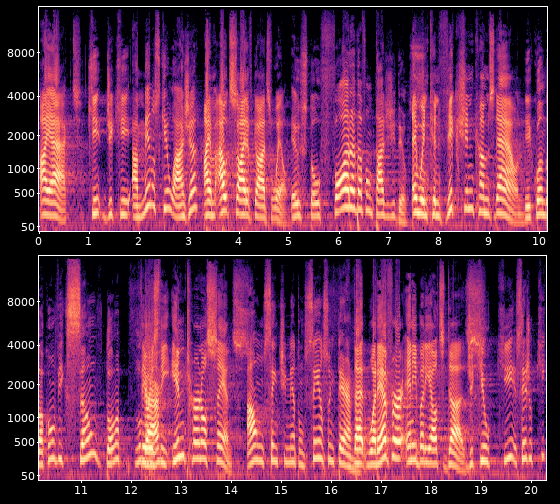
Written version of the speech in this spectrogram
I act, que, de que, a menos que eu haja, I am outside of God's will. eu estou fora da vontade de Deus. And when conviction comes down, E quando a convicção toma there is lugar, the internal sense há um sentimento, um senso interno that whatever anybody else does, de que o que, seja o que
